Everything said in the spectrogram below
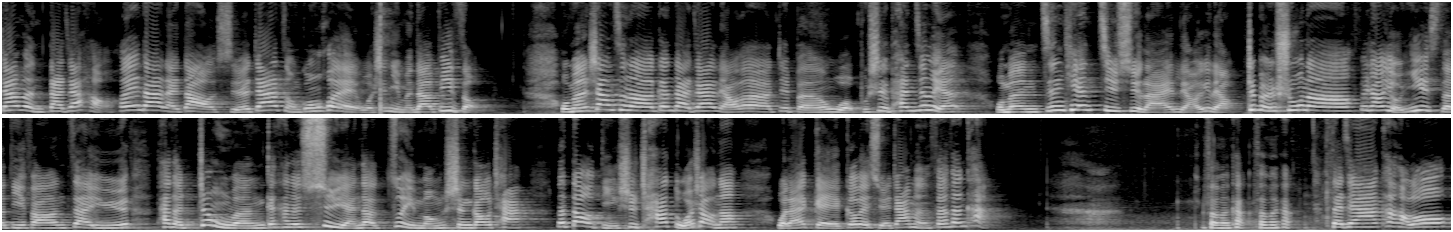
渣们，大家好，欢迎大家来到学渣总工会，我是你们的毕总。我们上次呢跟大家聊了这本《我不是潘金莲》，我们今天继续来聊一聊这本书呢。非常有意思的地方在于它的正文跟它的序言的最萌身高差，那到底是差多少呢？我来给各位学渣们翻翻看，翻翻看，翻翻看，大家看好喽。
